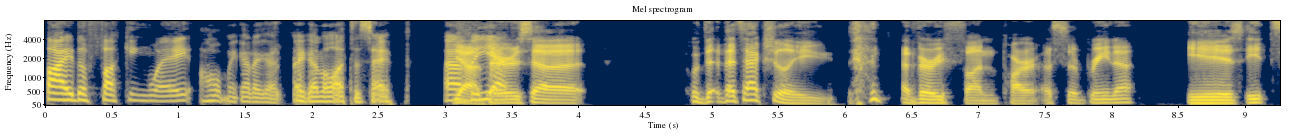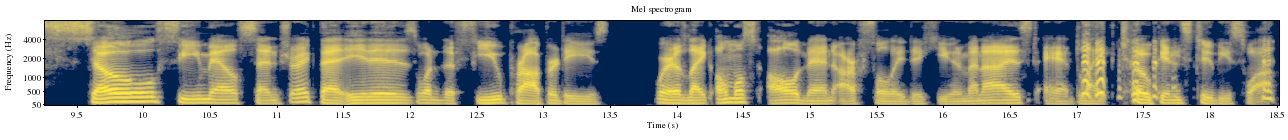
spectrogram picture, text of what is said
By the fucking way. Oh my god, I got I got a lot to say. Uh, yeah, yes. there's uh th- that's actually a very fun part of Sabrina is it's so female centric that it is one of the few properties where like almost all men are fully dehumanized and like tokens to be swapped.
